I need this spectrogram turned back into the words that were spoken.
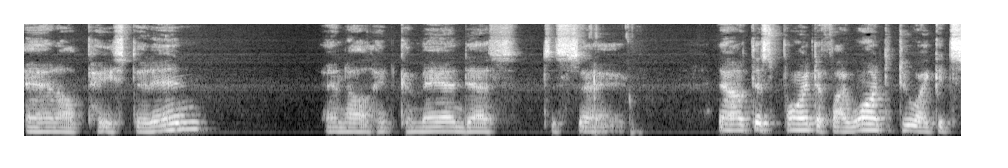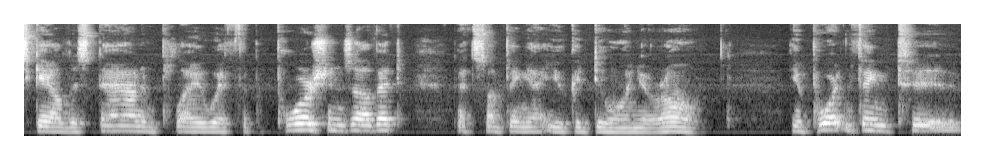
and I'll paste it in, and I'll hit Command S to save. Now at this point, if I wanted to, I could scale this down and play with the proportions of it. That's something that you could do on your own. The important thing to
